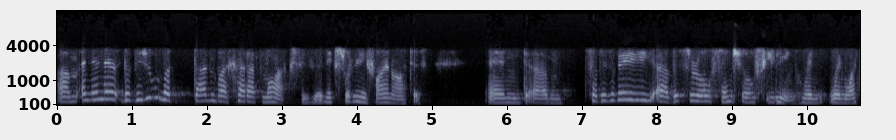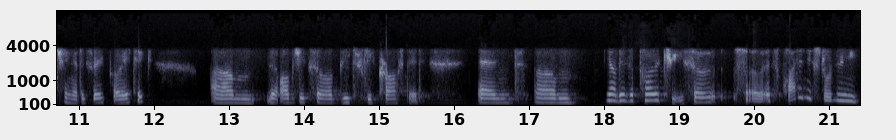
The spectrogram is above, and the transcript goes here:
Um, and then the, the visuals are done by Gerard Marx, who's an extraordinarily fine artist. And um, so there's a very uh, visceral, sensual feeling when, when watching it. It's very poetic. Um, the objects are beautifully crafted, and um, you know there's a poetry. So so it's quite an extraordinary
